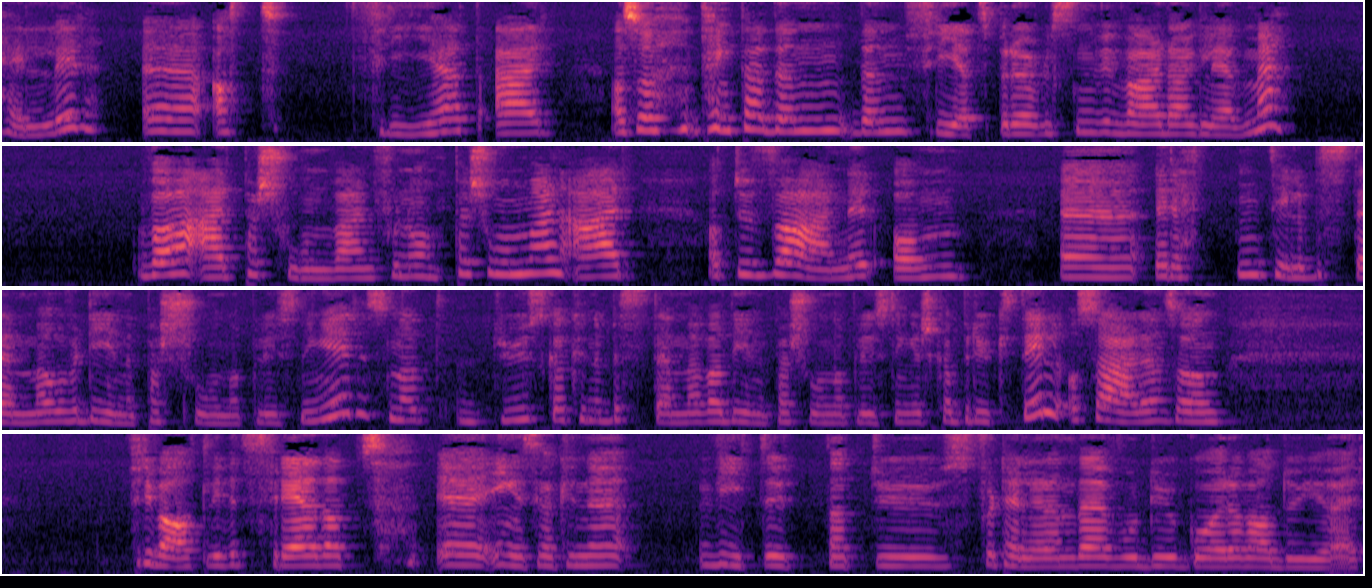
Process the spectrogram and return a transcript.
heller eh, at frihet er Altså, tenk deg den, den frihetsberøvelsen vi hver dag lever med. hva er personvern for noe? Personvern er at du verner om retten til å bestemme over dine personopplysninger, sånn at du skal kunne bestemme hva dine personopplysninger skal brukes til. Og så er det en sånn privatlivets fred at eh, ingen skal kunne vite uten at du forteller dem det, hvor du går og hva du gjør.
